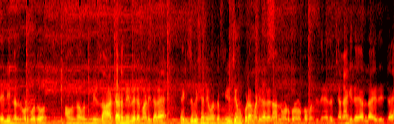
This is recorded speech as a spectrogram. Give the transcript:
ಡೆಲ್ಲಿನಲ್ಲಿ ನೋಡ್ಬೋದು. ಅವನ ಒಂದು ಮ್ಯೂಸಿಯಂ, ಅಕಾಡೆಮಿ ಬೇರೆ ಮಾಡಿದ್ದಾರೆ. ಎಕ್ಸಿಬಿಷನ್ ಒಂದು ಮ್ಯೂಸಿಯಂ ಕೂಡ ಮಾಡಿದ್ದಾರೆ. ನಾನು ನೋಡ್ಕೊಂಡು ನೋಡ್ಕೊಂಡು ಬಂದಿದ್ದೀನಿ. ಅದು ಚೆನ್ನಾಗಿದೆ, ಎಲ್ಲ ಇದಿದೆ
